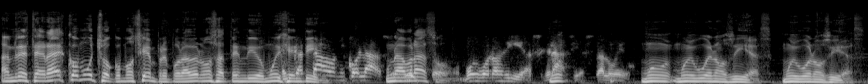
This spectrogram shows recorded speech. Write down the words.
Andrés, te agradezco mucho, como siempre, por habernos atendido. Muy Encantado, gentil. Nicolás. Un, abrazo. Muy buenos días. Gracias. Hasta luego. Muy, muy buenos días. Muy buenos días.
